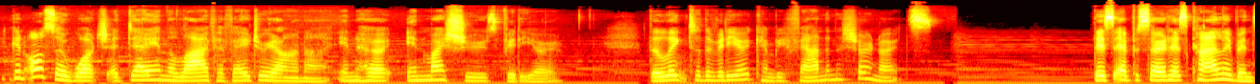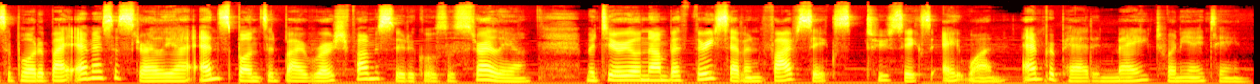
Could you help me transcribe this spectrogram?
You can also watch a day in the life of Adriana in her In My Shoes video. The link to the video can be found in the show notes. This episode has kindly been supported by MS Australia and sponsored by Roche Pharmaceuticals Australia, material number 37562681 and prepared in May 2018.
